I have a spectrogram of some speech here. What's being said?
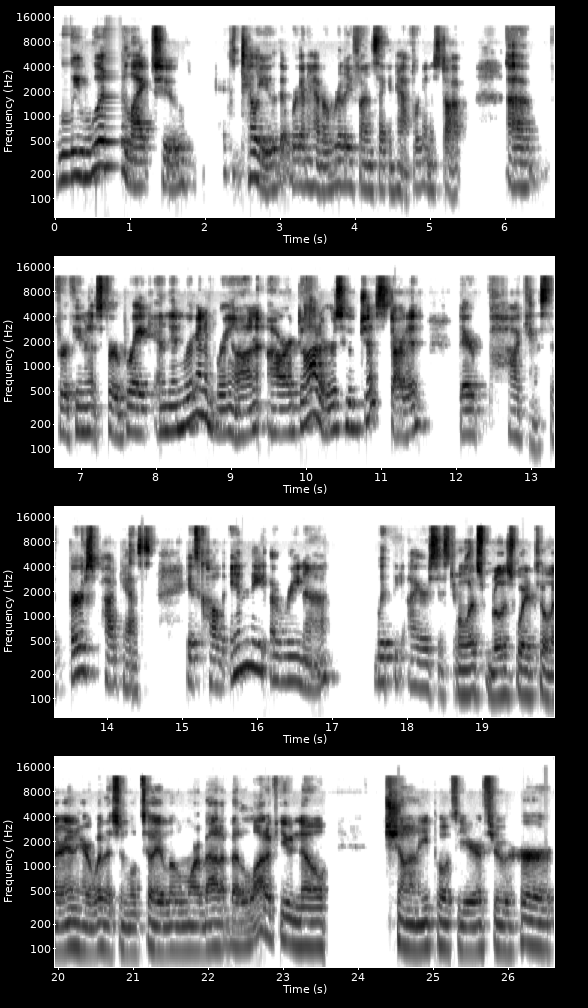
we would like to tell you that we're going to have a really fun second half. We're going to stop uh, for a few minutes for a break, and then we're going to bring on our daughters who just started their podcast. The first podcast is called In the Arena with the Eyre Sisters. Well, let's let's wait till they're in here with us, and we'll tell you a little more about it. But a lot of you know Shawni Pothier through her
